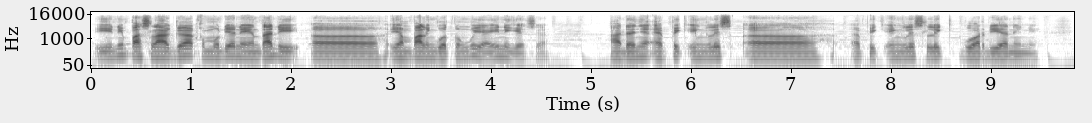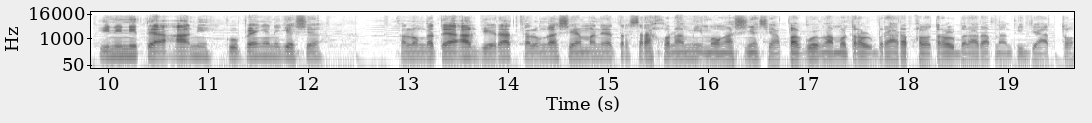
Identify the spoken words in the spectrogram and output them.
ini pas laga kemudian yang tadi uh, yang paling gue tunggu ya ini guys ya. Adanya Epic English uh, Epic English League Guardian ini ini nih TAA nih gue pengen nih guys ya. Kalau nggak TAA Gerat kalau nggak Siaman ya terserah Konami mau ngasihnya siapa. Gue nggak mau terlalu berharap. Kalau terlalu berharap nanti jatuh.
